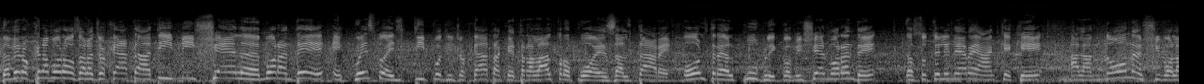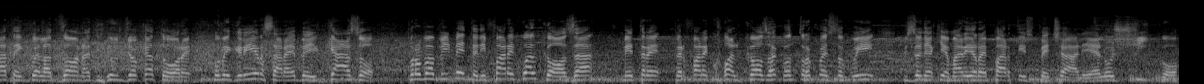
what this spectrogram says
davvero clamorosa la giocata di Michel Morandé e questo è il tipo di giocata che tra l'altro può esaltare oltre al pubblico Michel Morandé da sottolineare anche che alla nona scivolata in quella zona di un giocatore come Greer sarebbe il caso probabilmente di fare qualcosa mentre per fare qualcosa contro questo qui bisogna chiamare i reparti speciali, è lo scico.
